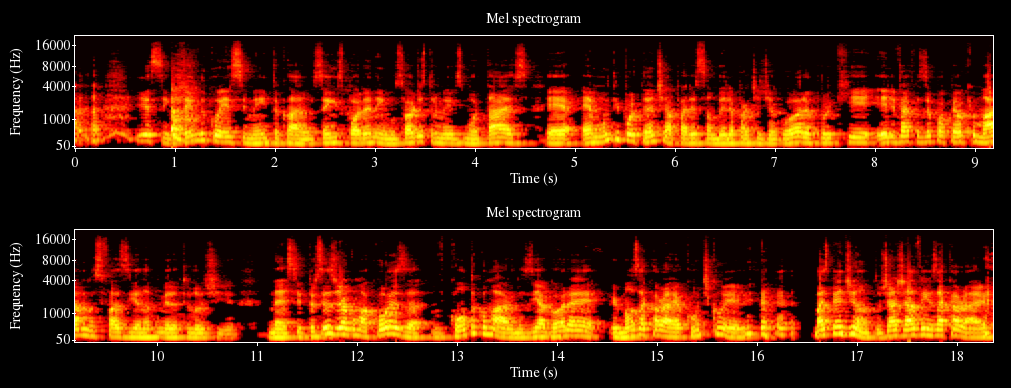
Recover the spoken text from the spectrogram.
e assim, tendo conhecimento, claro, sem spoiler nenhum, só de instrumentos mortais, é, é muito importante a aparição dele a partir de agora, porque ele vai fazer o papel que o Magnus fazia na primeira trilogia. Né? Se precisa de alguma coisa, conta com o Magnus. E agora é irmão Zachariah, conte com ele. Mas me adianto, já já vem o Zachariah.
